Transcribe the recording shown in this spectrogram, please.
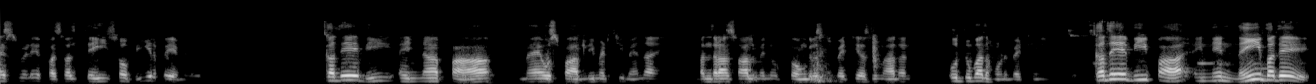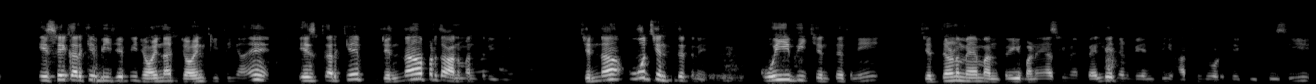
ਇਸ ਵੇਲੇ ਫਸਲ 2320 ਰੁਪਏ ਮਿਲੇ, ਕਦੇ ਵੀ ਇੰਨਾ ਭਾ ਮੈਂ ਉਸ ਪਾਰਲੀਮੈਂਟ 'ਚ ਹੀ ਬਹਿੰਦਾ ਹਾਂ 15 ਸਾਲ ਮੈਨੂੰ ਕਾਂਗਰਸ 'ਚ ਬੈਠੇ ਅਸੀਂ ਮਹਾਰਾਜ ਉਸ ਤੋਂ ਬਾਅਦ ਹੁਣ ਬੈਠੇ ਹਾਂ। ਕਦੇ ਵੀ ਭਾਅ ਇੰਨੇ ਨਹੀਂ ਵਧੇ, ਇਸੇ ਕਰਕੇ ਬੀਜੇਪੀ ਜੁਆਇਨ ਜੁਆਇਨ ਕੀਤੀਆਂ ਹੈ ਇਸ ਕਰਕੇ ਜਿੰਨਾ ਪ੍ਰਧਾਨ ਮੰਤਰੀ ਜੀ ਜਿੰਨਾ ਉਹ ਚਿੰਤਿਤ ਨੇ, ਕੋਈ ਵੀ ਚਿੰਤਿਤ ਨਹੀਂ ਜਿੱਦਣ ਮੈਂ ਮੰਤਰੀ ਬਣਿਆ ਸੀ ਮੈਂ ਪਹਿਲੇ ਦਿਨ ਬੇਨਤੀ ਹੱਥ ਜੋੜ ਕੇ ਕੀਤੀ ਸੀ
